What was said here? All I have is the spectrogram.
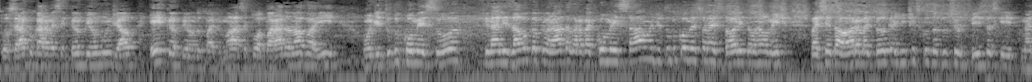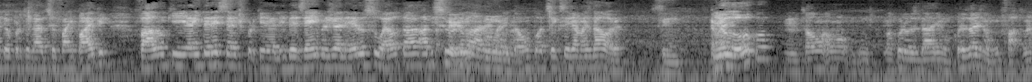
Pô, será que o cara vai ser campeão mundial e campeão do Pipe Master? Pô, a parada no Havaí, onde tudo começou, finalizava o campeonato, agora vai começar onde tudo começou na história, então realmente vai ser da hora, mas pelo que a gente escuta dos surfistas que né, tem a oportunidade de surfar em pipe, falam que é interessante, porque ali dezembro, janeiro, o swell tá absurdo Tá lá, né, mano? fogo, Então pode ser que seja mais da hora. Sim. E o louco, Hum. só uma, uma- uma curiosidade, uma curiosidade não, um fato, né?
